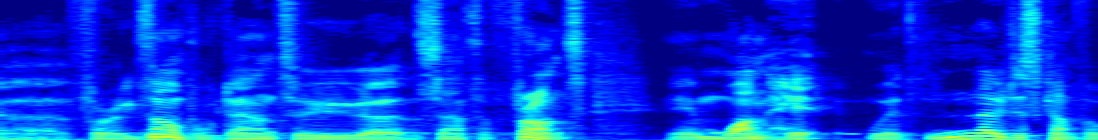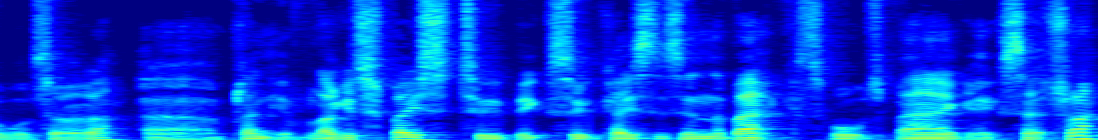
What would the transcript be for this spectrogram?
uh, for example, down to uh, the south of France in one hit with no discomfort whatsoever. Uh, plenty of luggage space, two big suitcases in the back, sports bag, etc.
